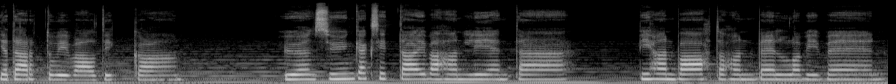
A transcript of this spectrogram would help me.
ja tarttuvi valtikkaan. Yön synkäksi taivahan lientää, vihan vaahtohon velloviveen.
